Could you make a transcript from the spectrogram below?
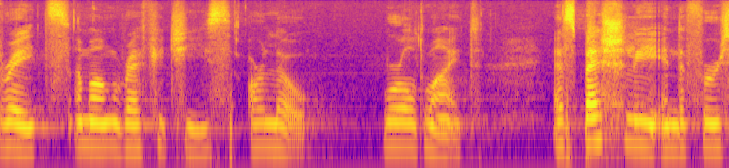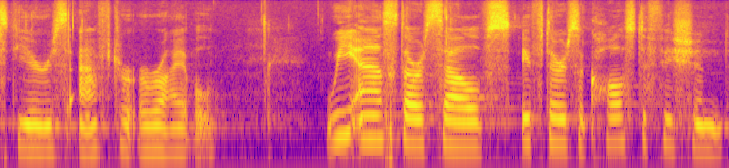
rates among refugees are low worldwide, especially in the first years after arrival. We asked ourselves if there's a cost-efficient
